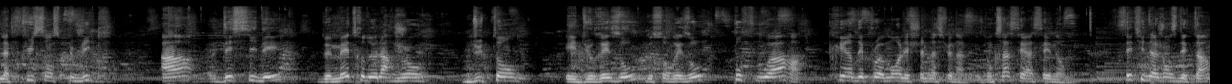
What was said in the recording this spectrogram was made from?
la puissance publique a décidé de mettre de l'argent, du temps et du réseau, de son réseau, pour pouvoir créer un déploiement à l'échelle nationale. donc ça, c'est assez énorme. C'est une agence d'État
